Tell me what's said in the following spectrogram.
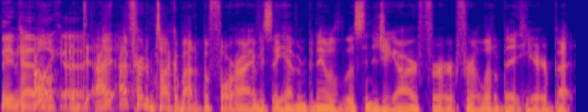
they've had oh, like a I, I've heard him talk about it before. I obviously haven't been able to listen to GR for for a little bit here, but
